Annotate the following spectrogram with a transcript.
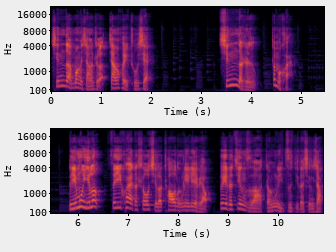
新的梦想者将会出现。新的任务这么快？李牧一愣，飞快地收起了超能力列表，对着镜子啊整理自己的形象。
